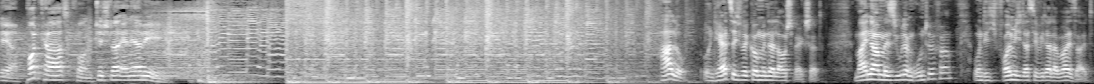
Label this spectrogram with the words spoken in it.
der Podcast von Tischler NRW. Hallo und herzlich willkommen in der Lauschwerkstatt. Mein Name ist Julian Grundhöfer und ich freue mich, dass ihr wieder dabei seid.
